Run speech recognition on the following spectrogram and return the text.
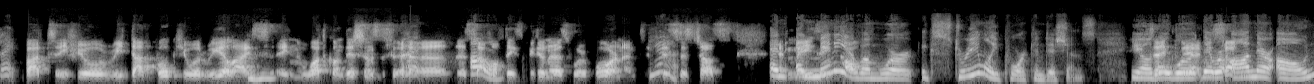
Right. But if you read that book, you will realize mm-hmm. in what conditions uh, some oh. of these billionaires were born, and yeah. this is just and, and many of them were extremely poor conditions. You know, exactly. they were they were on their own.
